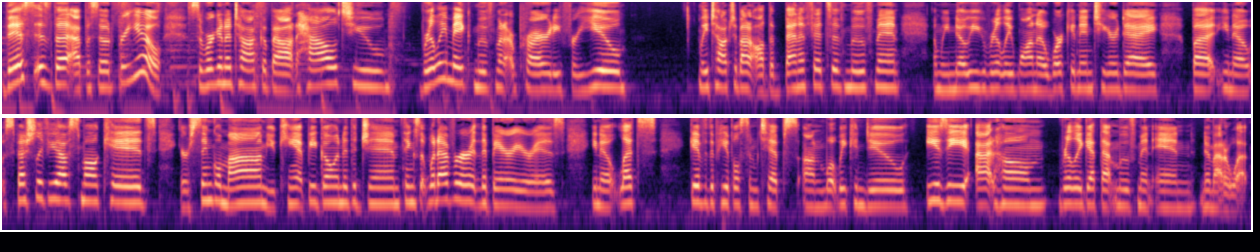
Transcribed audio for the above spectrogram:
this is the episode for you. So, we're going to talk about how to really make movement a priority for you we talked about all the benefits of movement, and we know you really want to work it into your day. But, you know, especially if you have small kids, you're a single mom, you can't be going to the gym, things that whatever the barrier is, you know, let's give the people some tips on what we can do easy at home, really get that movement in no matter what.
